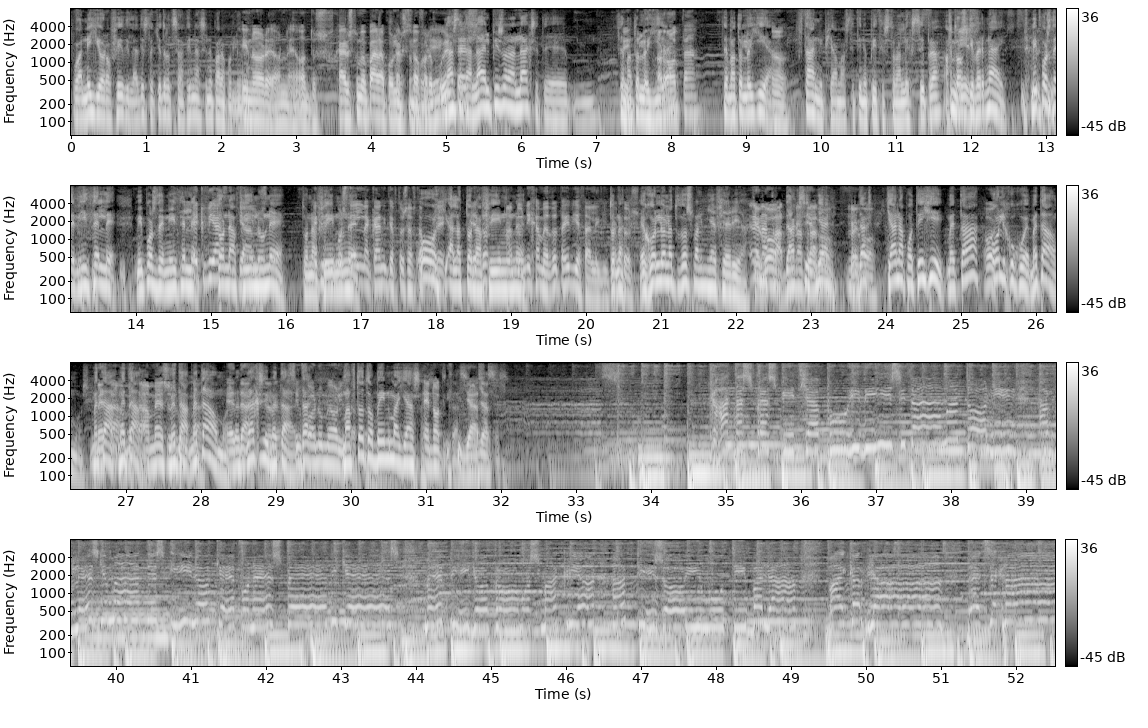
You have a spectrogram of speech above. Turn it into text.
που ανοίγει η οροφή δηλαδή στο κέντρο της Αθήνας είναι πάρα πολύ ωραίο. Είναι ωραίο, ναι, όντως. Ευχαριστούμε πάρα πολύ, Ευχαριστούμε Χριστόφορο, πολύ. που Να είστε ήρθες. καλά, ελπίζω να αλλάξετε μ, θεματολογία. Ρώτα. Θεματολογία. Α. Φτάνει πια με αυτή την επίθεση στον Αλέξη Τσίπρα. Αυτός Εμείς. κυβερνάει. Μήπως δεν ήθελε, μήπως δεν ήθελε τον Εκβιάστηκε αφήνουνε. άλλωστε. Τον Εκβιάστηκε, μήπως αφήνουνε. θέλει να κάνει και αυτός αυτό που Όχι, λέει. αλλά τον Εδώ, αφήνουνε. Αν τον είχαμε εδώ, τα ίδια θα έλεγε. Τον- και αυτός. Εγώ λέω να του δώσουμε άλλη μια ευκαιρία. Και Ένα εγώ. τράτο, Εντάξει, ένα μια- τράτο. Και εντάξει. εγώ. Και αν αποτύχει, μετά Όχι. όλοι κουκουέ. Μετά όμως. Μετά, Μετά, μετά. μετά, αμέσως μετά, μετά. μετά όμως. Εντάξει, Εντάξει, ωραία. μετά. Συμφωνούμε όλοι Με σε αυτό αυτό. το μήνυμα, γεια σας. Ενότητας. Γεια Γεια σας. σας. Κάτασπρα σπίτια που η δύση τα ματώνει Αυλές γεμάτες ήλιο και φωνές παιδικές Με πήγε ο δρόμος μακριά Απ' τη ζωή μου την παλιά Μα η καρδιά δεν ξεχνά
